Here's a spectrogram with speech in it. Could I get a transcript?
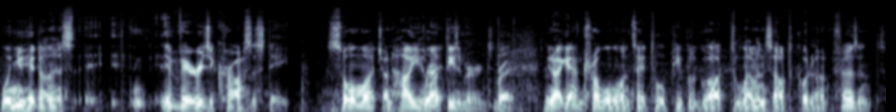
when you hit on this, it, it varies across the state so much on how you Right. hunt these birds. Right. You know, I got in trouble once. I told people to go out to Lemmon, South Dakota, hunt pheasants,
